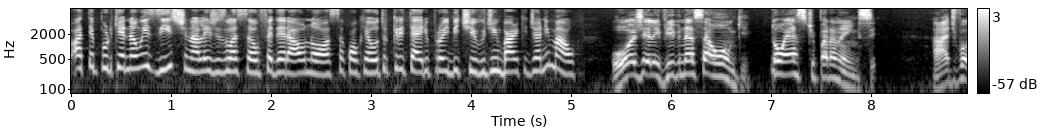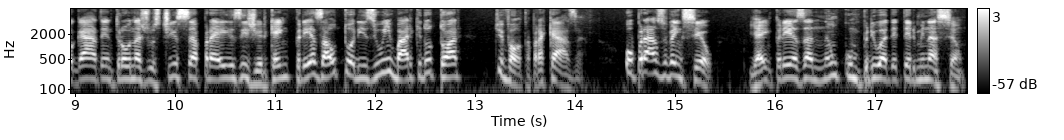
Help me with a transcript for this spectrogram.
até porque não existe na legislação federal nossa qualquer outro critério proibitivo de embarque de animal. Hoje ele vive nessa ONG, no Oeste Paranense. A advogada entrou na justiça para exigir que a empresa autorize o embarque do Thor de volta para casa. O prazo venceu e a empresa não cumpriu a determinação.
